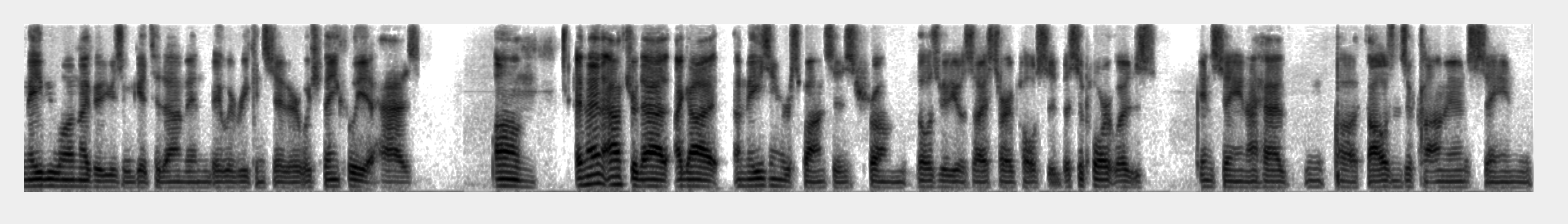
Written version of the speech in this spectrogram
maybe one of my videos would get to them and they would reconsider, which thankfully it has. Um, and then after that, I got amazing responses from those videos that I started posted. The support was insane. I had uh, thousands of comments saying,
